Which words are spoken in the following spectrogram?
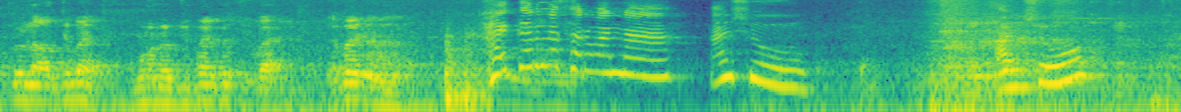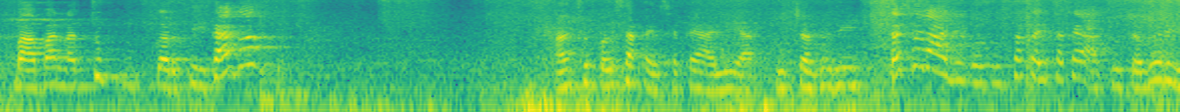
मोठं पत्तू लावते बाय बोलवते बाय कशी बाय हे बाय ना हाय कर ना सर्वांना अंशू अंशू बाबांना चुप करते का ग अंशू पण सकाळी सकाळी आली आतूच्या घरी कशाला आली गं तू सकाळी सकाळी आतूच्या घरी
